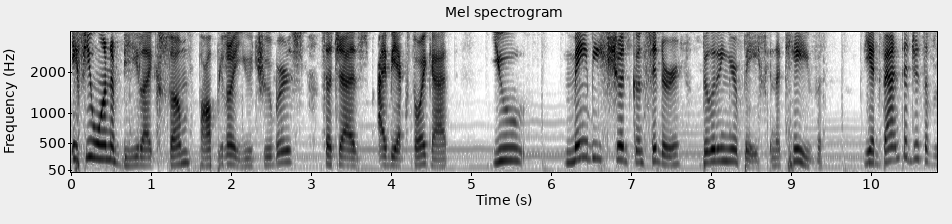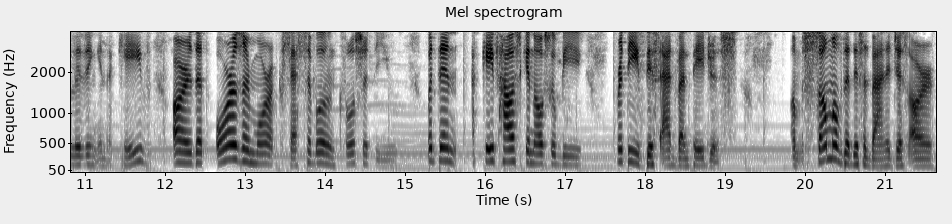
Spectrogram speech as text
if you wanna be like some popular YouTubers, such as IBX Toycat, you maybe should consider building your base in a cave. The advantages of living in a cave are that ores are more accessible and closer to you, but then a cave house can also be pretty disadvantageous. Um, some of the disadvantages are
